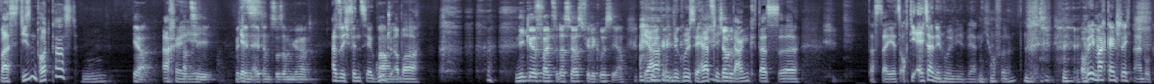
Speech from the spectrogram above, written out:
Was, diesen Podcast? Mhm. Ja. Ach, ey. Hat sie mit jetzt, ihren Eltern zusammen gehört. Also ich finde es ja gut, um, aber Nike, falls du das hörst, viele Grüße, ja. Ja, viele Grüße. Herzlichen glaube, Dank, dass äh, dass da jetzt auch die Eltern involviert werden. Ich hoffe. hoffe, ich mache keinen schlechten Eindruck.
